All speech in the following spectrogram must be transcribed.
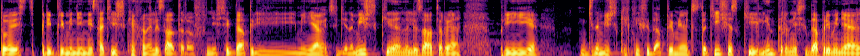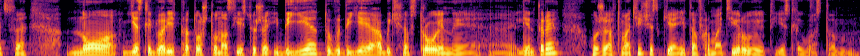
То есть при применении статических анализаторов не всегда применяются динамические анализаторы. При динамических не всегда применяются статические, линтеры не всегда применяются. Но если говорить про то, что у нас есть уже IDE, то в IDE обычно встроены э, линтеры, уже автоматически они там форматируют, если у вас там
